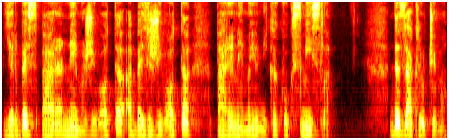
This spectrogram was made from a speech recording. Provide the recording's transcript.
jer bez para nema života, a bez života pare nemaju nikakvog smisla. Da zaključimo,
